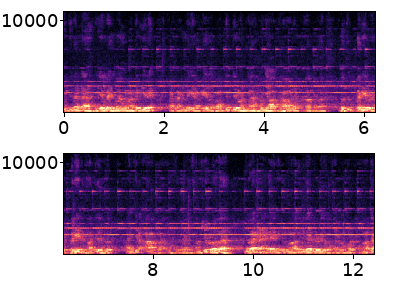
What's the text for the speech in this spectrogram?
ಇದ್ದಂಡ ಎಲ್ಲ ಇದನ್ನೆಲ್ಲ ಮಾಡ್ತಿದ್ದೀರಿ ಆ ಕಣ್ಣಿಗೆ ಎಲ್ಲ ಬಾತಿದ್ದೀವಿ ಅಣ್ಣ ಹೀಗೆ ಆ ಭಾವನೆ ಬದು ಬರೆಯ ಬರೆಯಲು ಸಾಧ್ಯದು ಅಂತ ಆ ಸಂಶಯಗಳಾದ ನಿವಾರಣೆ ಅಂದರೆ ಮಾತು ವಿಧಾನಗಳಿಗೆ ಒತ್ತಾಡುವ ಮಾತ್ರ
